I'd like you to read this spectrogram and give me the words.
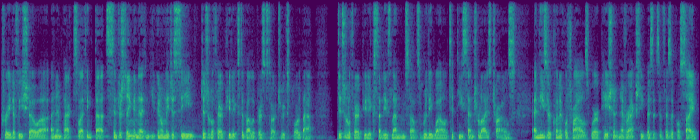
creatively show uh, an impact. So I think that's interesting. And I think you can only just see digital therapeutics developers start to explore that. Digital therapeutic studies lend themselves really well to decentralized trials. And these are clinical trials where a patient never actually visits a physical site,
